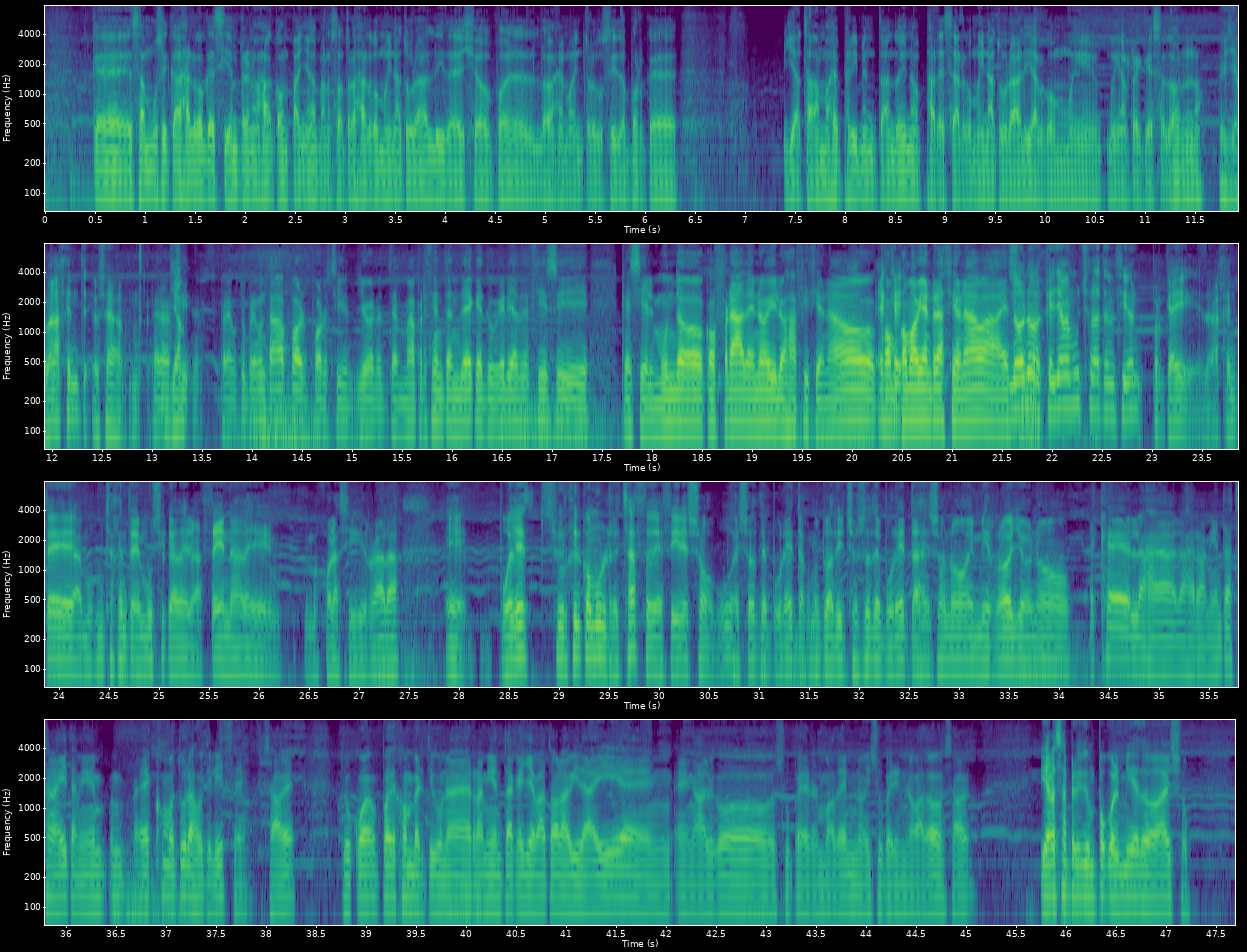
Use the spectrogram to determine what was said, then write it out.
que esa música es algo que siempre nos ha acompañado, para nosotros es algo muy natural y de hecho pues los hemos introducido porque ya estábamos experimentando y nos parece algo muy natural y algo muy muy enriquecedor, ¿no? Pero llama a la gente, o sea, Pero, ya- pero tú preguntabas por, por si yo te, me ha parecido entender que tú querías decir si que si el mundo cofrade no y los aficionados cómo, que- cómo habían reaccionado a eso no, no, es que llama mucho la atención porque hay la gente, hay mucha gente de música de la cena, de a lo mejor así rara, eh, puede surgir como un rechazo, decir eso, "Uh, eso es de pureta, como tú has dicho, eso es de pureta, eso no es mi rollo, no. Es que las, las herramientas están ahí, también es como tú las utilices, ¿sabes? Tú puedes convertir una herramienta que lleva toda la vida ahí en, en algo súper moderno y súper innovador, ¿sabes? Y ahora se ha perdido un poco el miedo a eso.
